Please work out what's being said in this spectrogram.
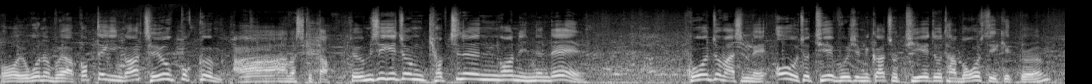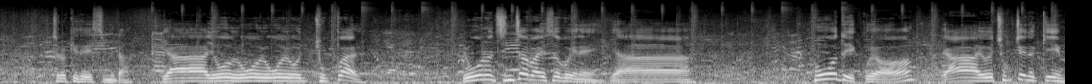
어, 요거는 뭐야? 껍데기인가? 제육볶음. 아, 맛있겠다. 저 음식이 좀 겹치는 건 있는데 그건 좀 아쉽네. 어, 저 뒤에 보이십니까? 저 뒤에도 다 먹을 수 있게끔 저렇게 되어 있습니다. 야, 요거 요거 요거 요 족발. 요거는 진짜 맛있어 보이네. 야. 홍어도 있고요. 야, 여기 축제 느낌.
